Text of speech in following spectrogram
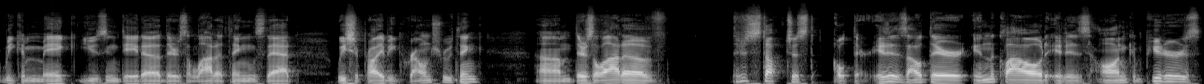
we can make using data. There's a lot of things that we should probably be ground truthing. Um, there's a lot of there's stuff just out there. It is out there in the cloud. It is on computers.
